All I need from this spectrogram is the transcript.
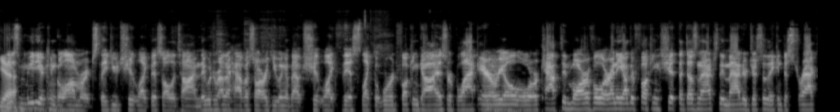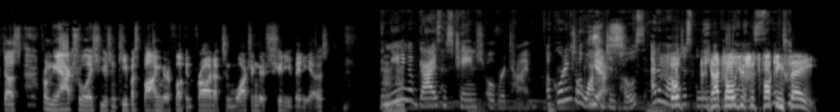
Yeah. These media conglomerates, they do shit like this all the time. They would rather have us arguing about shit like this, like the word fucking guys or Black Ariel mm. or Captain Marvel or any other fucking shit that doesn't actually matter just so they can distract us from the actual issues and keep us buying their fucking products and watching their shitty videos. The mm-hmm. meaning of guys has changed over time. According to the Washington Yes. Post, So believe that's all you in the should fucking say.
